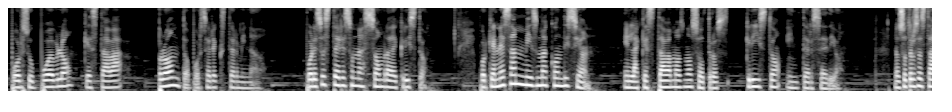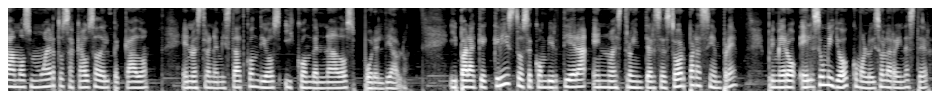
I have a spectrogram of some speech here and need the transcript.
por su pueblo que estaba pronto por ser exterminado. Por eso Esther es una sombra de Cristo, porque en esa misma condición en la que estábamos nosotros, Cristo intercedió. Nosotros estábamos muertos a causa del pecado, en nuestra enemistad con Dios y condenados por el diablo. Y para que Cristo se convirtiera en nuestro intercesor para siempre, primero Él se humilló, como lo hizo la reina Esther.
